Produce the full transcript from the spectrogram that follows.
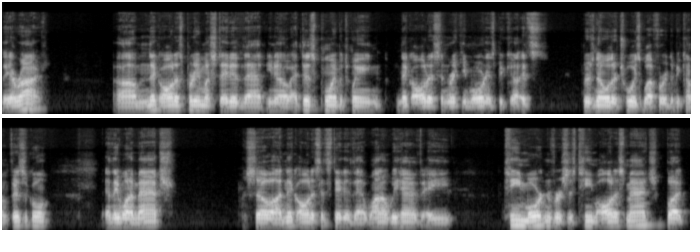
they arrived. Um, Nick Aldis pretty much stated that you know at this point between Nick Aldis and Ricky Morton, it's because it's there's no other choice but for it to become physical, and they want a match. So uh, Nick Aldis had stated that why don't we have a Team Morton versus Team Aldis match, but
